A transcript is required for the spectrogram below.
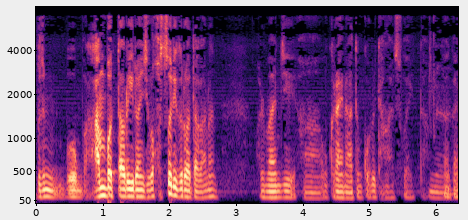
무슨 뭐 안보 따로 이런 식으로 헛소리 들어다가는 얼마인지 아, 우크라이나 같은 꼴을 당할 수가 있다. 네. 그러니까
